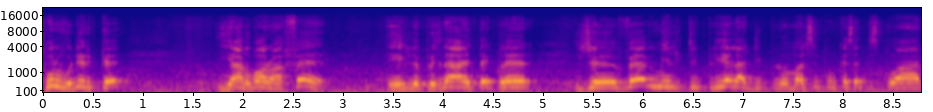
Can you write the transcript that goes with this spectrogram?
Pour vous dire qu'il y a encore à faire. Et le président a été clair je vais multiplier la diplomatie pour que cette histoire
